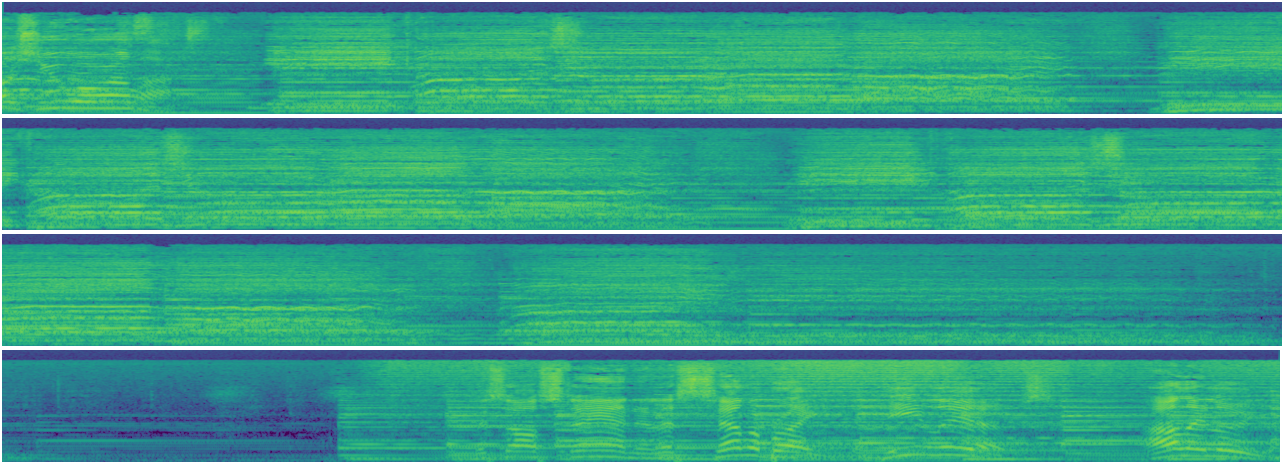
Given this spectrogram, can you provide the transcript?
Because you are alive. Because you're alive. Because you're alive. Because you're alive. I live. Let's all stand and let's celebrate that He lives. Hallelujah.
